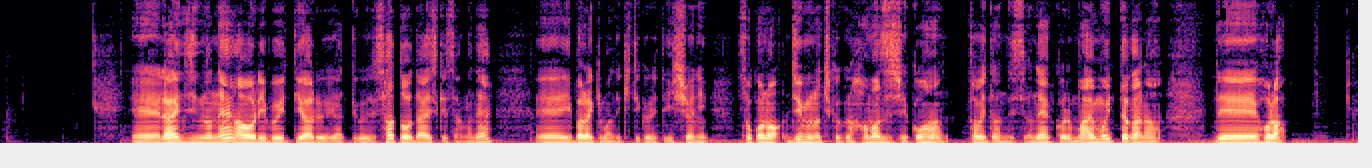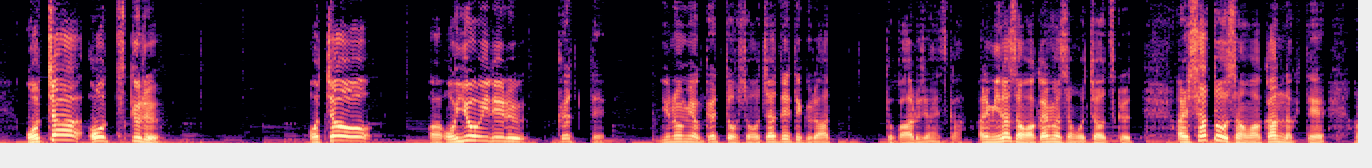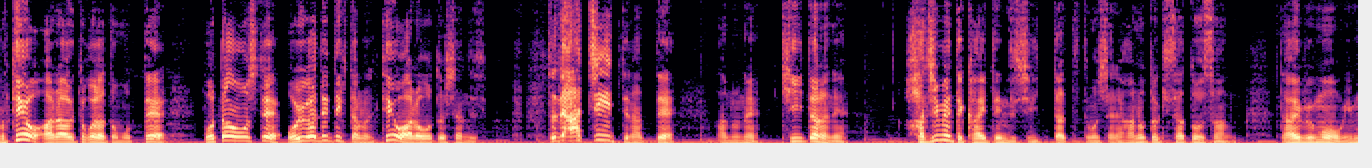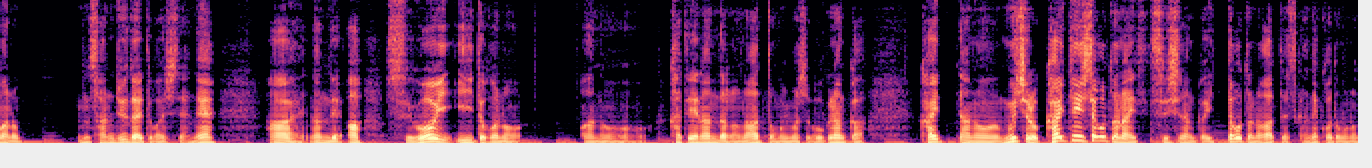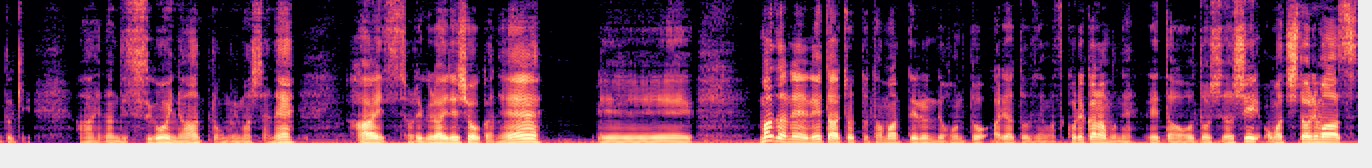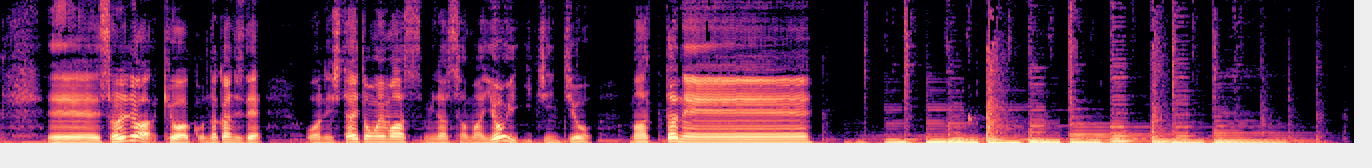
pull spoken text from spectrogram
えー、来人のね煽り VTR やってくれて佐藤大輔さんがね、えー、茨城まで来てくれて一緒にそこのジムの近くのはま寿司でご飯食べたんですよね。これ前も言ったかな。でほらお茶を作る。お茶をあお湯を入れる。グッて。湯飲みをグッと押してお茶出てくるとこあるじゃないですか。あれ皆さん分かりますよお茶を作る。あれ佐藤さん分かんなくてあの手を洗うとこだと思ってボタンを押してお湯が出てきたのに手を洗おうとしたんですよ。それであっちってなってあのね聞いたらね初めて回転寿司行ったって言ってましたね。あの時佐藤さんだいぶもう今の30代とかでしたよね。はい。なんであすごいいいとこのあのー、家庭なんだろうなと思いました。僕なんかかいあの、むしろ回転したことない寿司なんか行ったことなかったですからね子供の時。はいなんですごいなと思いましたね。はいそれぐらいでしょうかね。えー、まだねレターちょっと溜まってるんで本当ありがとうございます。これからもねレターをお通し出しお待ちしております。えー、それでは今日はこんな感じで終わりにしたいと思います。皆様良い一日を。またね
